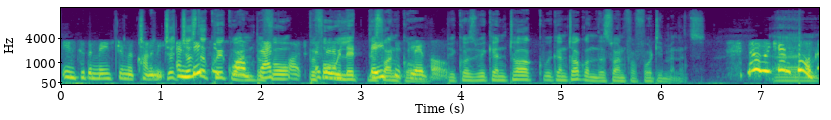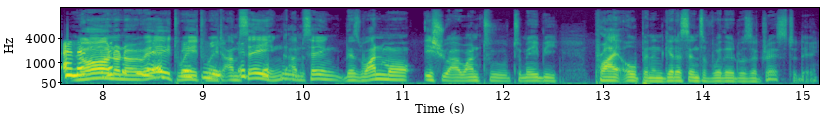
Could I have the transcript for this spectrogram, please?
into the mainstream economy. Just, just a quick one before before we let this one go, level. because we can talk we can talk on this one for forty minutes. No, we can um, talk. And no, no, no. Wait, wait, wait. I'm saying, I'm saying, there's one more issue I want to to maybe pry open and get a sense of whether it was addressed today.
